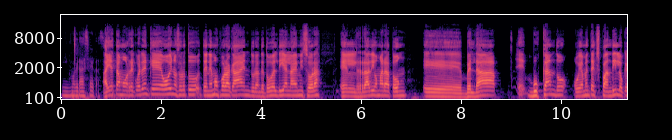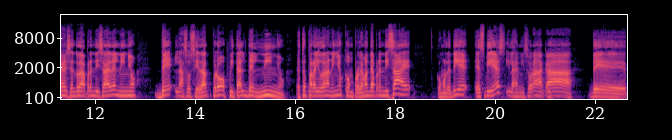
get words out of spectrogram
Mismo, gracias, gracias. Ahí estamos. Recuerden que hoy nosotros tu- tenemos por acá en, durante todo el día en las emisoras el Radio Maratón, eh, ¿verdad? Eh, buscando, obviamente, expandir lo que es el Centro de Aprendizaje del Niño de la Sociedad Pro Hospital del Niño. Esto es para ayudar a niños con problemas de aprendizaje. Como les dije, SBS y las emisoras acá de,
